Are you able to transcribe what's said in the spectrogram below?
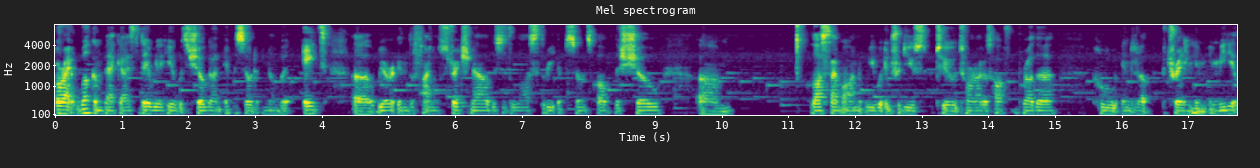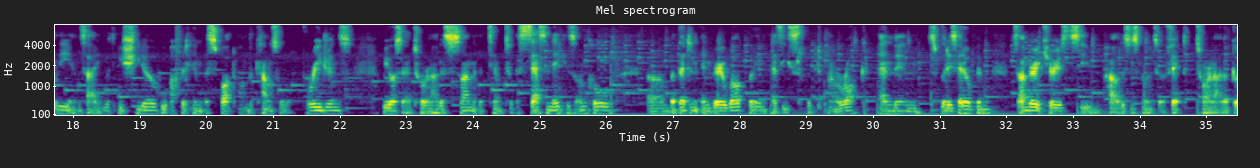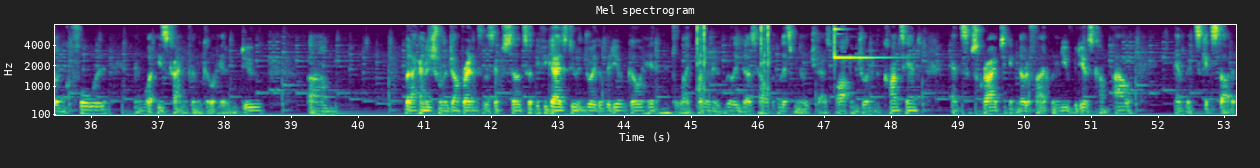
Alright, welcome back, guys. Today we are here with Shogun episode number 8. Uh, we are in the final stretch now. This is the last three episodes of the show. Um, last time on, we were introduced to Toranaga's half brother, who ended up betraying him immediately and siding with Ishido, who offered him a spot on the Council of Regents. We also had Toranaga's son attempt to assassinate his uncle, um, but that didn't end very well for him as he slipped on a rock and then split his head open. So I'm very curious to see how this is going to affect Tornado going forward and what he's kind of going to go ahead and do. Um, but I kind of just want to jump right into this episode. So if you guys do enjoy the video, go ahead and hit the like button. It really does help. It lets me know that you guys are enjoying the content and subscribe to get notified when new videos come out. And let's get started.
